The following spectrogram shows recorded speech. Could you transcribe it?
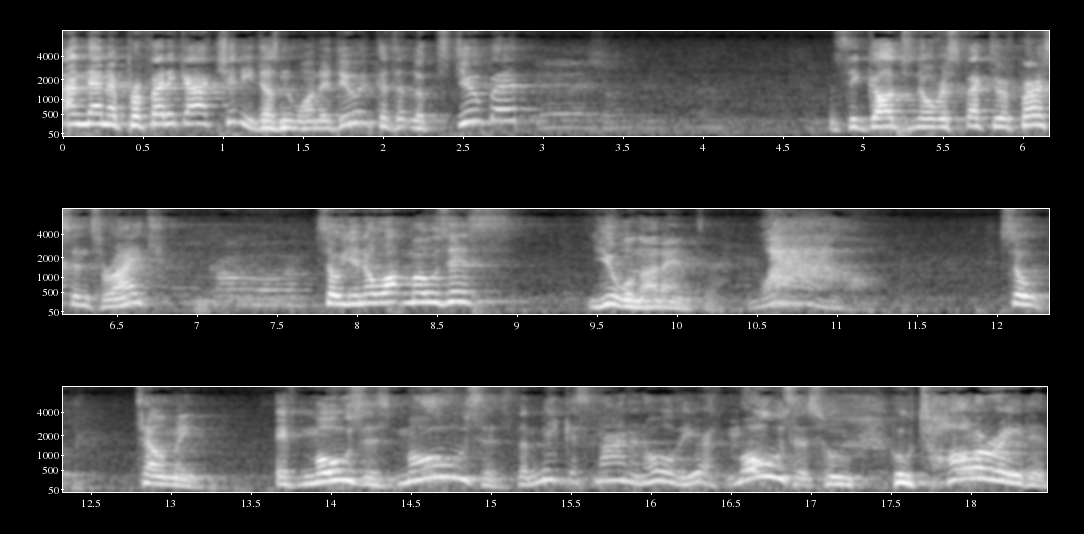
And then a prophetic action. He doesn't want to do it because it looks stupid. see, God's no respecter of persons, right? So, you know what, Moses? You will not enter. Wow. So, tell me, if Moses, Moses, the meekest man in all the earth, Moses, who, who tolerated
